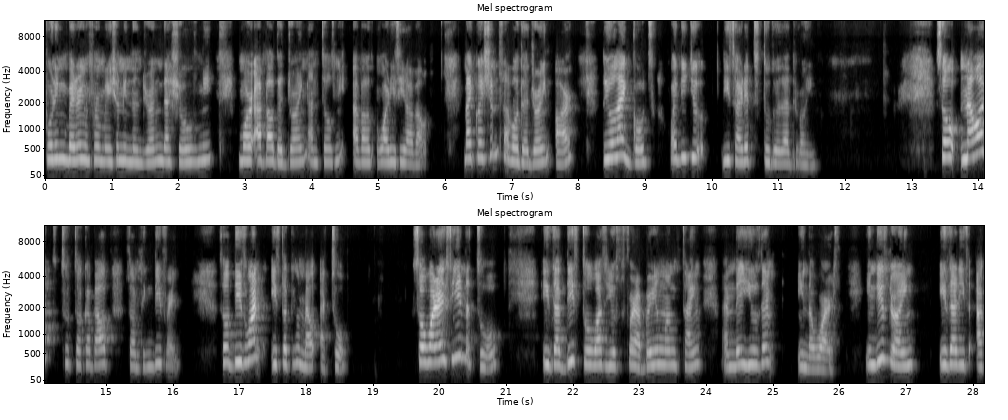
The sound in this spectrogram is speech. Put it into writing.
putting better information in the drawing that shows me more about the drawing and tells me about what is it about. My questions about the drawing are: Do you like goats? Why did you decided to do that drawing? So now to talk about something different. So this one is talking about a tool. So what I see in the tool is that this tool was used for a very long time and they used them in the wars. In this drawing is that it's a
